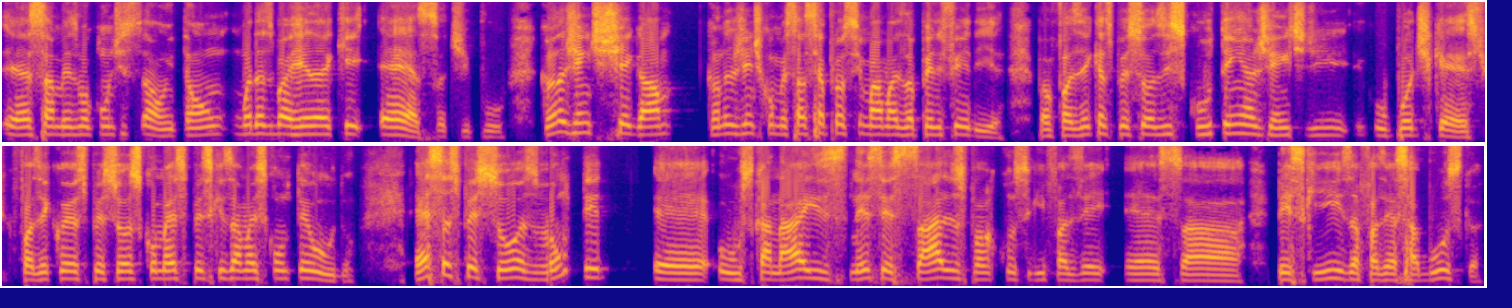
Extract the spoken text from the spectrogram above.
essa mesma condição. Então, uma das barreiras é que é essa, tipo, quando a gente chegar quando a gente começar a se aproximar mais da periferia, para fazer que as pessoas escutem a gente de, o podcast, fazer que as pessoas comecem a pesquisar mais conteúdo. Essas pessoas vão ter é, os canais necessários para conseguir fazer essa pesquisa, fazer essa busca.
